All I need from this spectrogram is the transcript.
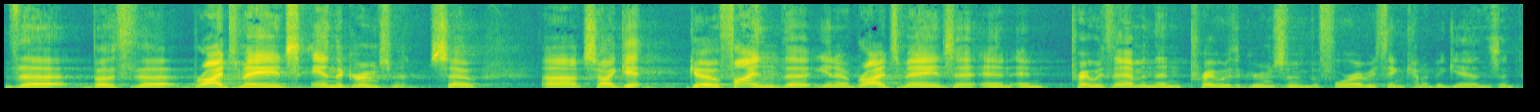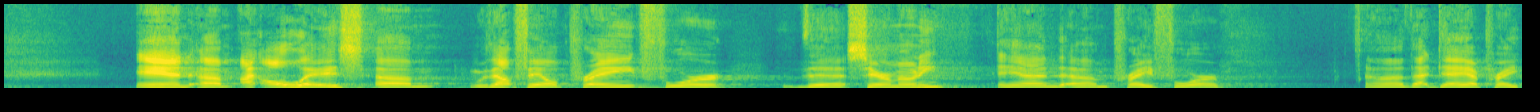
the, both the bridesmaids and the groomsmen. So, uh, so I get go find the you know bridesmaids and, and, and, pray with them, and then pray with the groomsmen before everything kind of begins. And and um, I always, um, without fail, pray for the ceremony and um, pray for uh, that day. I pray,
